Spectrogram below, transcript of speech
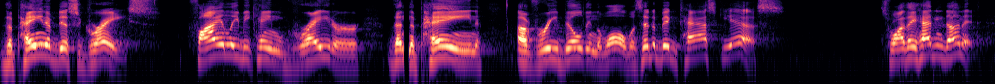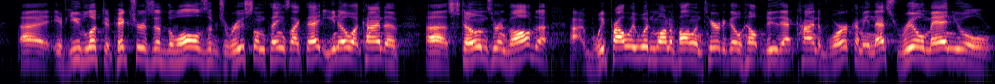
the pain of disgrace finally became greater than the pain of rebuilding the wall. Was it a big task? Yes. That's why they hadn't done it. Uh, if you've looked at pictures of the walls of Jerusalem, things like that, you know what kind of uh, stones are involved. Uh, uh, we probably wouldn't want to volunteer to go help do that kind of work. I mean, that's real manual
